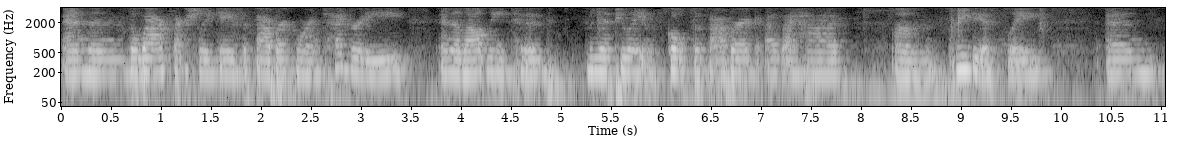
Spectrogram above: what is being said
And then the wax actually gave the fabric more integrity and allowed me to manipulate and sculpt the fabric as I had um, previously. And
